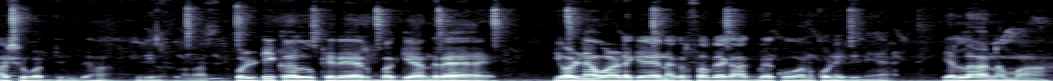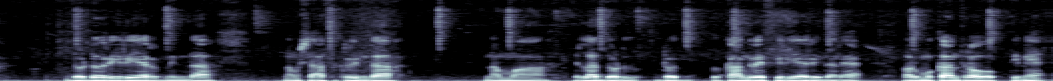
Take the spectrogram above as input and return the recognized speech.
ಆಶೀರ್ವಾದದಿಂದ ಇದ್ದೀನಿ ಪೊಲಿಟಿಕಲ್ ಕೆರಿಯರ್ ಬಗ್ಗೆ ಅಂದರೆ ಏಳನೇ ವಾರ್ಡ್ಗೆ ನಗರಸಭೆಗೆ ಆಗಬೇಕು ಅಂದ್ಕೊಂಡಿದ್ದೀನಿ ಎಲ್ಲ ನಮ್ಮ ದೊಡ್ಡವ್ರ ಹಿರಿಯರಿಂದ, ನಮ್ಮ ಶಾಸಕರಿಂದ, ನಮ್ಮ ಎಲ್ಲ ದೊಡ್ಡ ದೊಡ್ಡ ಕಾಂಗ್ರೆಸ್ ಹಿರಿಯರಿದ್ದಾರೆ ಅವ್ರ ಮುಖಾಂತರ ಹೋಗ್ತೀನಿ.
